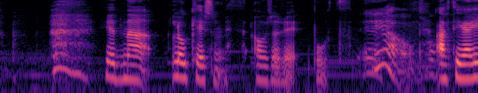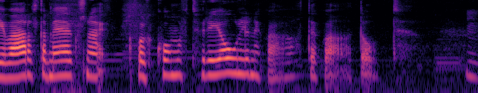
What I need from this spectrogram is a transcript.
hérna locationið á þessari búð. já, Af því að ég var alltaf með eitthvað svona, fólk kom oft fyrir jólin eitthvað, átti eitthvað dót. Mm.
